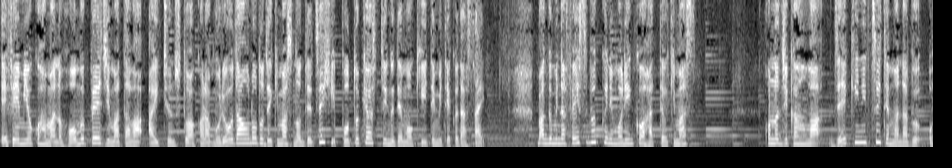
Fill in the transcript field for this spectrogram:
FM 横浜のホームページまたは iTunes ストアから無料ダウンロードできますので、ぜひ、ポッドキャスティングでも聞いてみてください。番組の Facebook にもリンクを貼っておきます。この時間は税金について学ぶ教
